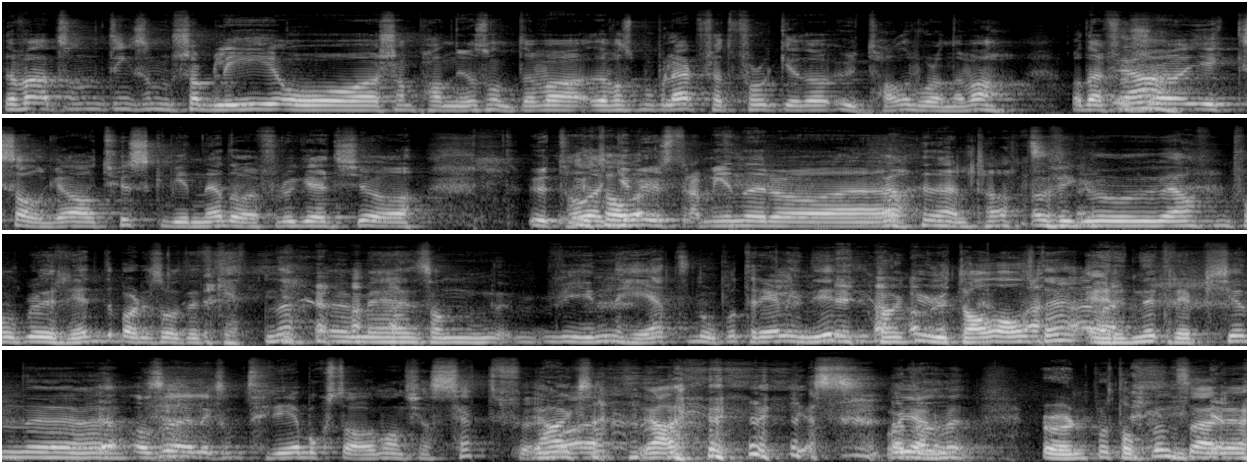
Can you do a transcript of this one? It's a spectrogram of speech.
det var et sånne ting som chablis og champagne og sånt. Det var, det var så populært for at folk greide å uttale hvordan det var. Og derfor Ja. så gikk salget av tysk vin nedover, for du greide ikke å uttale Uttale- gebustraminer og eh, Ja. i det hele tatt. Jo, ja, folk ble redd bare de så etikettene. eh, Med sånn Vinen het noe på tre linjer. Du kan ikke uttale alt det. Erner Trepchen uh... Ja, altså liksom tre bokstaver man ikke har sett før. Ja, ikke sant? Ja, yes. Og gjerne ørn på toppen, så er det,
